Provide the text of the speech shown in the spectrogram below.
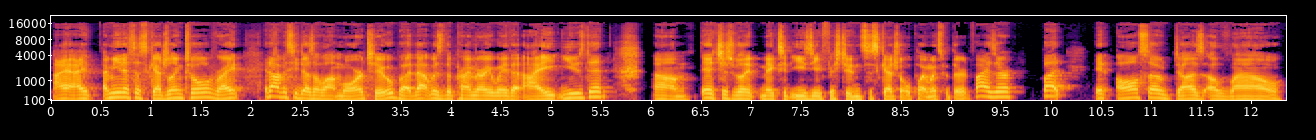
I i mean it's a scheduling tool right it obviously does a lot more too but that was the primary way that i used it um, it just really makes it easy for students to schedule appointments with their advisor but it also does allow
